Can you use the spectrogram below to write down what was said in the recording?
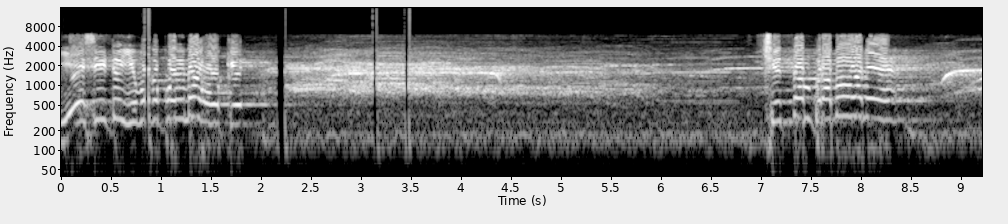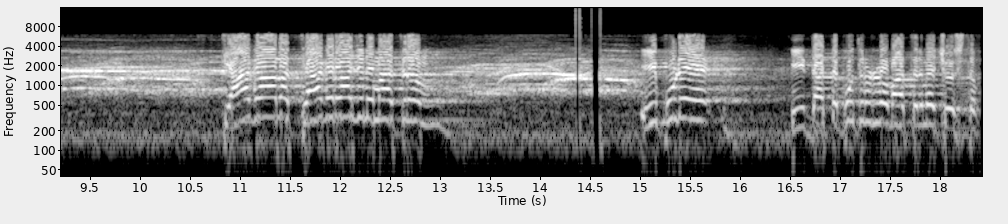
ఏ సీటు ఇవ్వకపోయినా ఓకే. చిత్తం ప్రభు అనే త్యాగాల త్యాగరాజుని మాత్రం ఇప్పుడే ఈ దత్తపుత్రుల్లో మాత్రమే చూస్తాం.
